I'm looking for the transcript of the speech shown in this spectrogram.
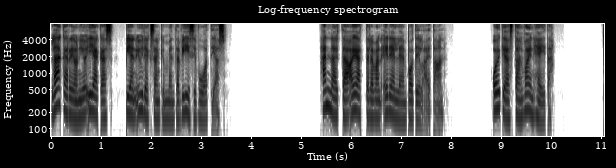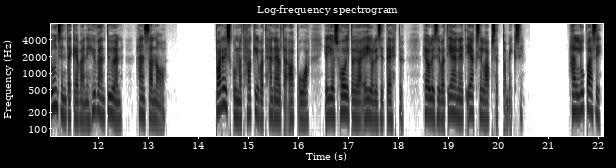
Lääkäri on jo iäkäs, pien 95-vuotias. Hän näyttää ajattelevan edelleen potilaitaan. Oikeastaan vain heitä. Tunsin tekeväni hyvän työn, hän sanoo. Pariskunnat hakivat häneltä apua, ja jos hoitoja ei olisi tehty, he olisivat jääneet iäksi lapsettomiksi. Hän lupasi,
